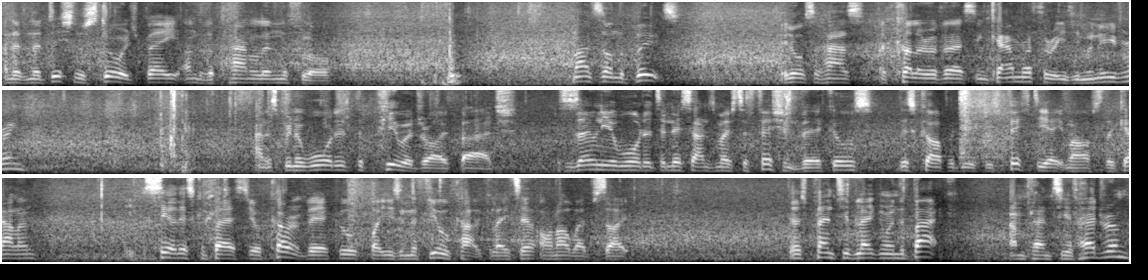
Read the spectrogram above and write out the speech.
And there's an additional storage bay under the panel in the floor. Mounted on the boot, it also has a colour reversing camera for easy manoeuvring and it's been awarded the Pure Drive badge. This is only awarded to Nissan's most efficient vehicles. This car produces 58 miles to the gallon. You can see how this compares to your current vehicle by using the fuel calculator on our website. There's plenty of legroom in the back and plenty of headroom.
